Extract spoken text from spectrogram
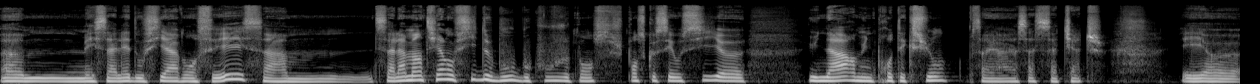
Euh, mais ça l'aide aussi à avancer, ça, ça la maintient aussi debout beaucoup, je pense. Je pense que c'est aussi euh, une arme, une protection, ça, ça, ça tchatche. Et euh,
